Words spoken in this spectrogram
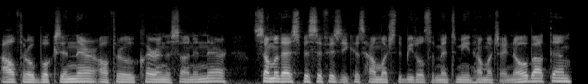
I'll throw books in there. I'll throw Klara and the Sun in there. Some of that specificity because how much the Beatles have meant to me and how much I know about them.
